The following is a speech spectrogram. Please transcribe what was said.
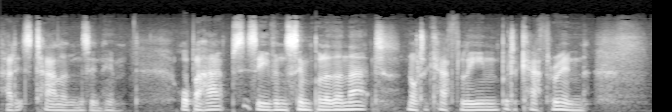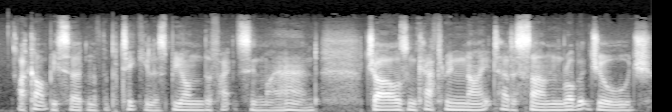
had its talons in him. Or perhaps it's even simpler than that. Not a Kathleen, but a Catherine. I can't be certain of the particulars beyond the facts in my hand. Charles and Catherine Knight had a son, Robert George,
